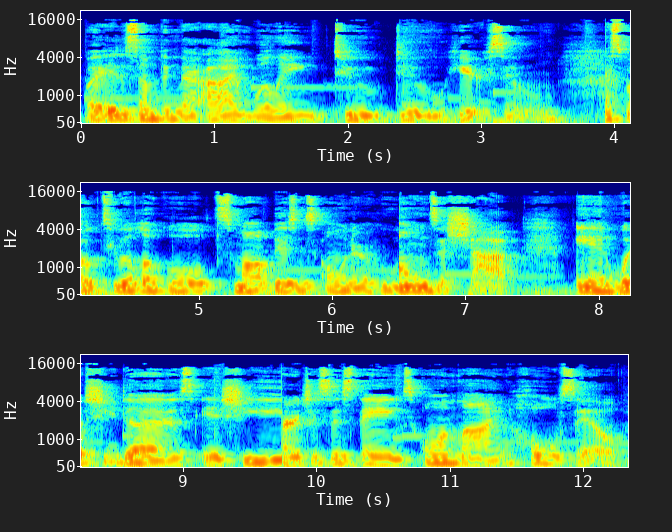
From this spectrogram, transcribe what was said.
but it is something that I'm willing to do here soon. I spoke to a local small business owner who owns a shop and what she does is she purchases things online wholesale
